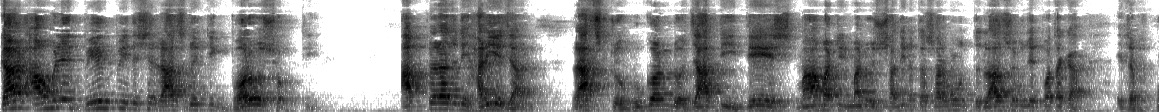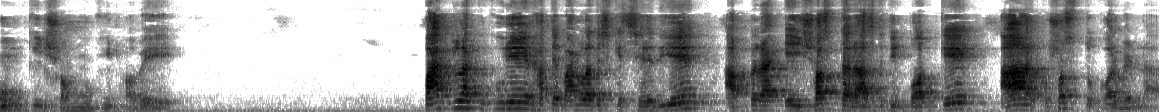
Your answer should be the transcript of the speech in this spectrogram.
কারণ আওয়ামী লীগ, বিএনপি দেশের রাজনৈতিক বড় শক্তি। আপনারা যদি হারিয়ে যান, রাষ্ট্র, ভূখণ্ড, জাতি, দেশ মা মাটির মানুষ, স্বাধীনতা, সার্বভৌমত্ব, লাল সবুজের পতাকা, এটা হুমকির সম্মুখীন হবে। পাগলা কুকুরের হাতে বাংলাদেশকে ছেড়ে দিয়ে আপনারা এই সস্তা রাজনীতির পথকে আর প্রশস্ত করবেন না।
